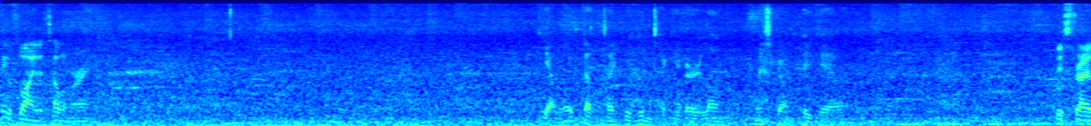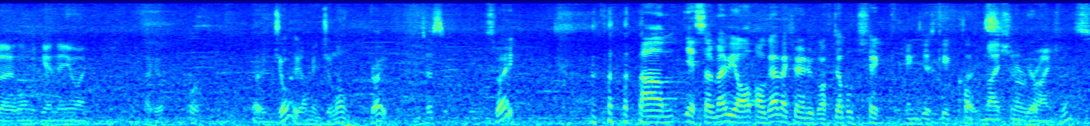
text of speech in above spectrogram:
I think we're flying to Tullamarine. Yeah, well, it doesn't take, it wouldn't take you very long once you go on peak hour. Be straight out long weekend anyway. Okay. Well, no, enjoy it. I mean, Geelong, great, fantastic. Sweet. um, yeah, so maybe I'll, I'll go back to Andrew Goff, double check and just get confirmation of Yep. arrangements.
